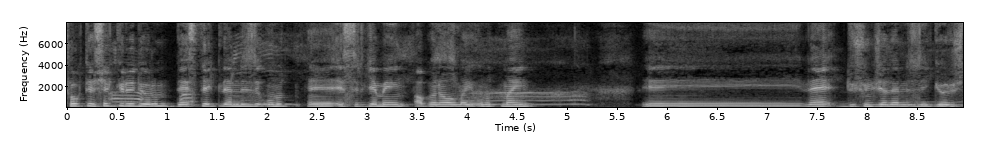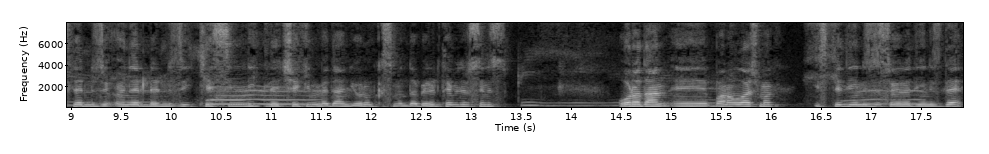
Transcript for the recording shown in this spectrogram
Çok teşekkür ediyorum. Desteklerinizi unut e, esirgemeyin. Abone olmayı unutmayın. E, ve düşüncelerinizi, görüşlerinizi, önerilerinizi kesinlikle çekinmeden yorum kısmında belirtebilirsiniz. Oradan e, bana ulaşmak istediğinizi söylediğinizde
